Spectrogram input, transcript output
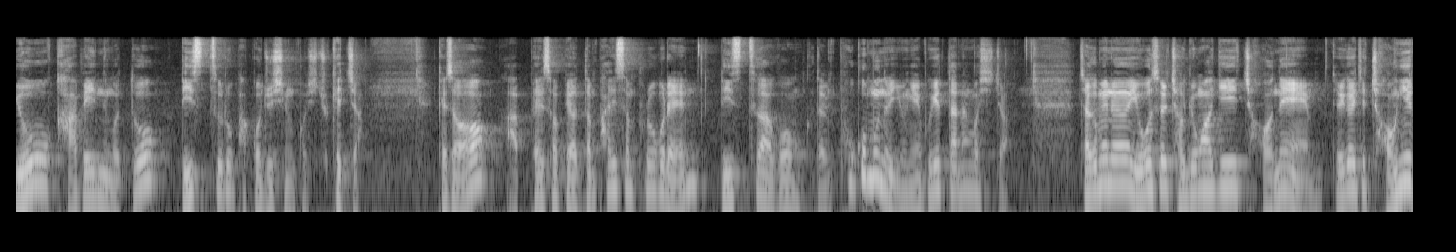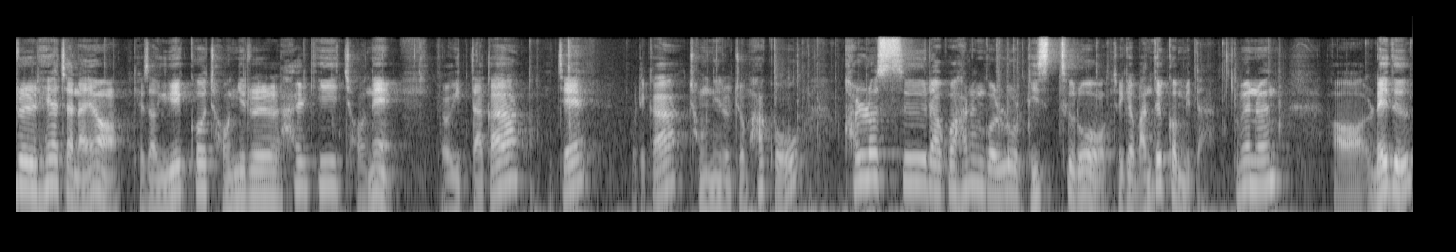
요 값에 있는 것도 리스트로 바꿔주시는 것이 좋겠죠. 그래서 앞에서 배웠던 Python 프로그램 리스트하고 그 다음에 포고문을 이용해 보겠다는 것이죠 자 그러면은 이것을 적용하기 전에 저희가 이제 정의를 해야 하잖아요. 그래서 위에 거 정의를 하기 전에 여기다가 이제 우리가 정리를 좀 하고 colors라고 하는 걸로 리스트로 저희가 만들 겁니다. 그러면은 어, red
